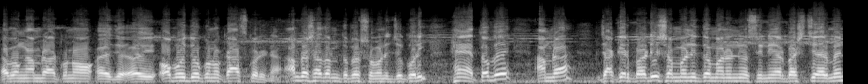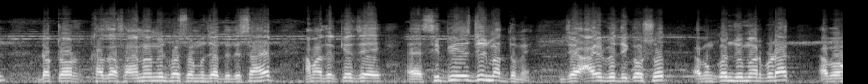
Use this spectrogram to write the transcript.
এবং আমরা কোনো ওই অবৈধ কোনো কাজ করি না। আমরা সাধারণত ব্যবসা বাণিজ্য করি। হ্যাঁ তবে আমরা জাকের পার্টির সম্মানিত মাননীয় senior vice chairman doctor Khaja Amir Fasal Mujaddidi সাহেব আমাদেরকে যে সিপিএসডির মাধ্যমে যে আয়ুর্বেদিক ওষুধ এবং কনজিউমার প্রোডাক্ট এবং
